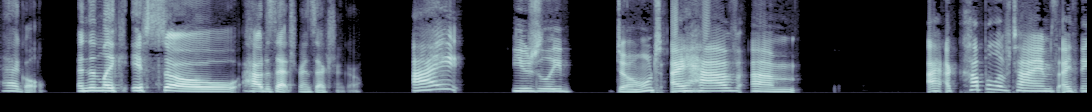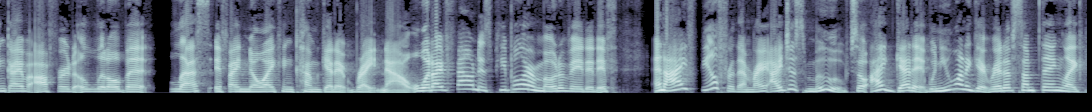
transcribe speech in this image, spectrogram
haggle? And then, like, if so, how does that transaction go? I usually don't. I have um I, a couple of times I think I've offered a little bit less if I know I can come get it right now. What I've found is people are motivated if and I feel for them, right? I just moved. So I get it. When you want to get rid of something like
